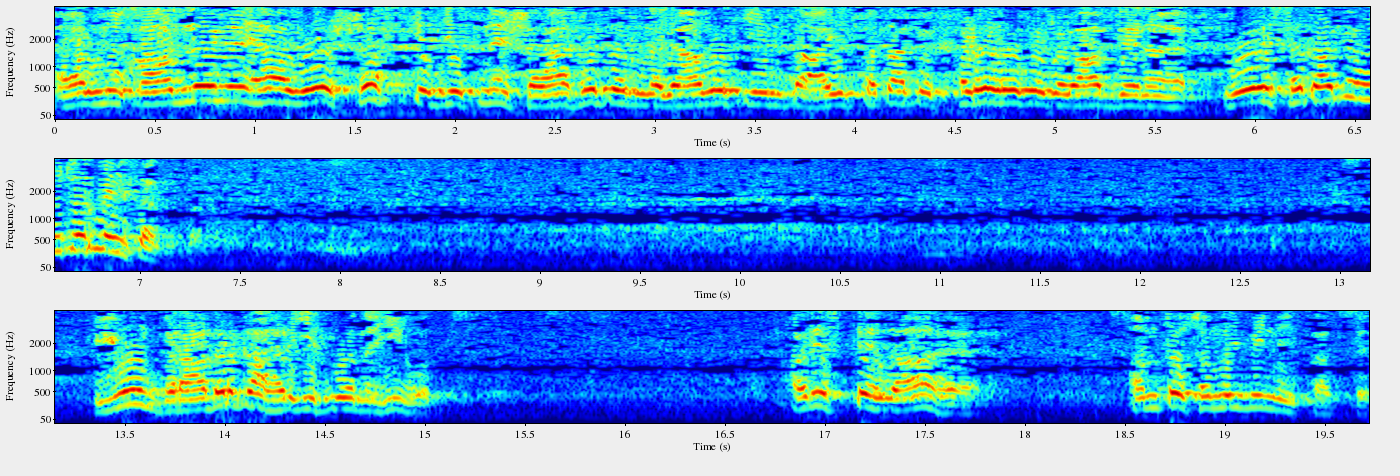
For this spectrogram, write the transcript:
اور مقابلے میں ہے وہ شخص کے جس نے شرافت اور نجاوت کی انتہائی سطح پہ کھڑے ہو کے جواب دینا ہے، وہ اس سطح پہ اتر نہیں سکتا۔ یوں برادر کا حریف وہ نہیں ہوتا۔ اور استحصال ہے، ہم تو سمجھ بھی نہیں سکتے۔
